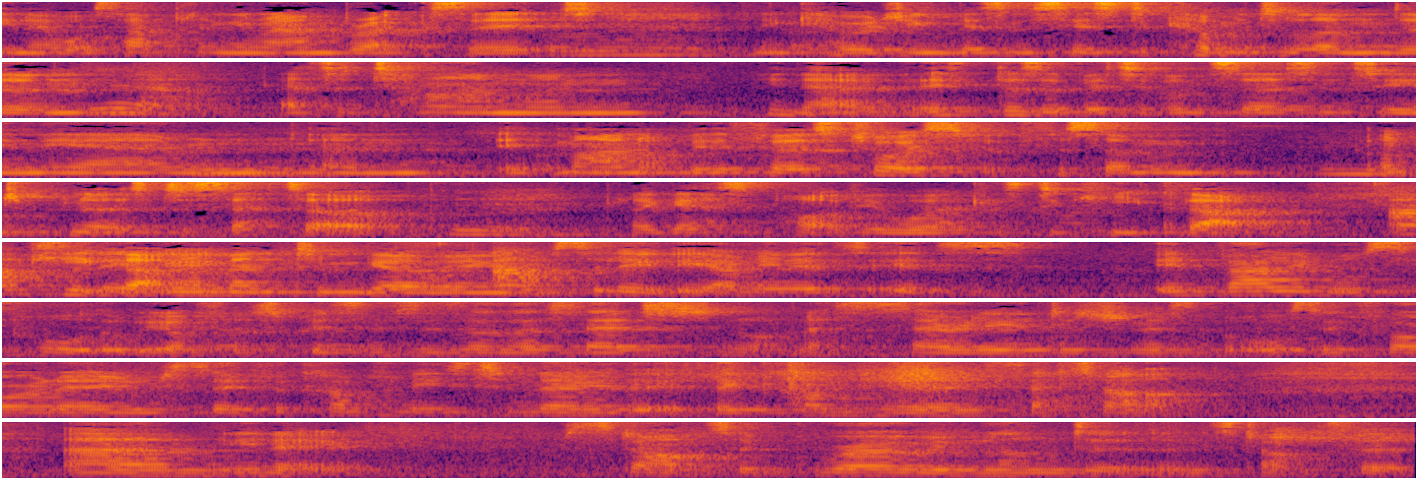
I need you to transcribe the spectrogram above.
you know what's happening around Brexit and encouraging businesses to come to London Yeah. at a time when you know there's a bit of uncertainty in the air and, Mm. and it might not be the first choice for, for some Mm. entrepreneurs to set up. Mm. But I guess part of your work is to keep that Absolutely. keep that momentum going. Absolutely. I mean, it's it's invaluable support that we offer to businesses, as I said, not necessarily indigenous, but also foreign owned. So for companies to know that if they come here and set up, um, you know, start to grow in London and start to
